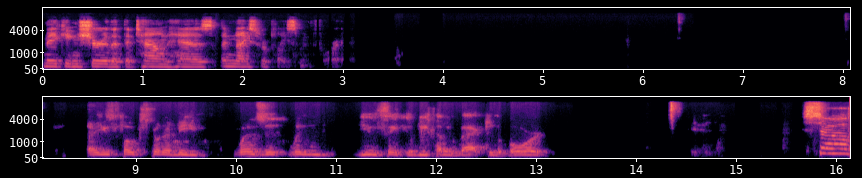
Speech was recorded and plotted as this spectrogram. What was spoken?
making sure that the town has a nice replacement for it. Are you folks gonna be, when's it, when you think you'll be coming back to the board? So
